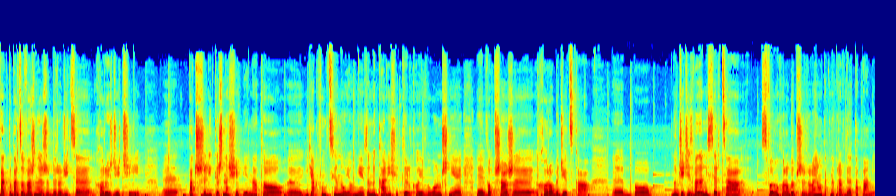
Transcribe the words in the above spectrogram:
E, tak, to bardzo ważne, żeby rodzice chorych dzieci e, patrzyli też na siebie, na to, e, jak funkcjonują. Nie zamykali się tylko i wyłącznie w obszarze choroby dziecka, bo no, dzieci z wadami serca swoją chorobę przeżywają tak naprawdę etapami.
